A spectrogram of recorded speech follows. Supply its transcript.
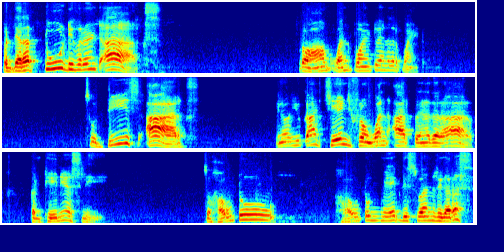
but there are two different arcs from one point to another point. So these arcs, you know, you can't change from one arc to another arc continuously. So how to how to make this one rigorous?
